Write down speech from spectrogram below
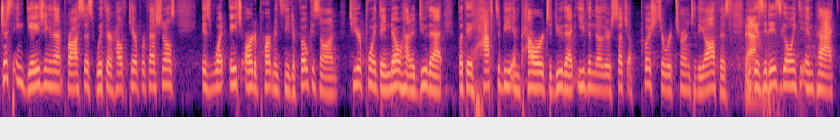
just engaging in that process with their healthcare professionals is what HR departments need to focus on. To your point, they know how to do that, but they have to be empowered to do that, even though there's such a push to return to the office Yeah. because it is going to impact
